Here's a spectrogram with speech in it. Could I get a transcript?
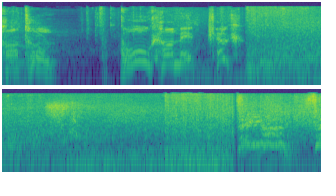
パトン豪華滅却。水門水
